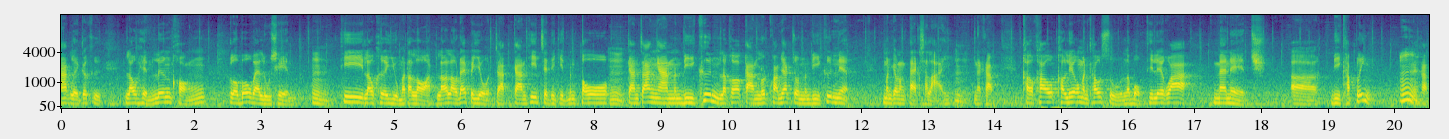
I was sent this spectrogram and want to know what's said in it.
มาก ๆ เลยก็คือ เราเห็นเรื่องของ global value chain อืมที่เราเคยอยู่มาตลอด แล้วเราได้ประโยชน์จากการที่เศรษฐกิจมันโตอืมการจ้างงานมันดีขึ้น แล้วก็การลดความยากจนมันดีขึ้นเนี่ยมันกำลังแตกสลายนะครับเขาเข้าเขาเรียกว่ามันเข้าสู่ระบบที่เรียกว่า manage เอ่อ decoupling นะครับ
